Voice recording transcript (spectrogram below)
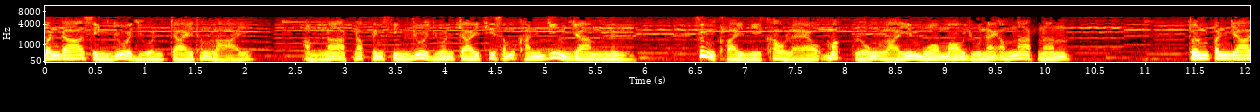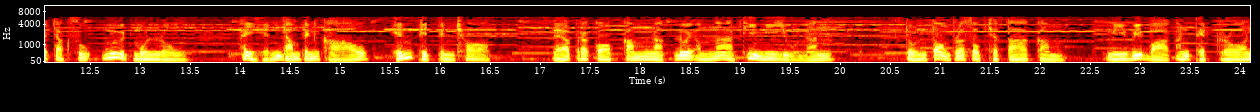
บรรดาสิ่งยั่วยวนใจทั้งหลาย อำนาจนับเป็นสิ่งยั่วยวนใจที่สำคัญยิ่งอย่างหนึ่ง ซึ่งใครมีเข้าแล้วมักหลงไหลมัวเมาอยู่ในอำนาจนั้น จนปัญญาจักสุมืดมนลง ให้เห็นดำเป็นขาว เห็นผิดเป็นชอบ แล้วประกอบกรรมหนักด้วยอำนาจที่มีอยู่นั้น จนต้องประสบชะตากรรม มีวิบากอันเผ็ดร้อน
